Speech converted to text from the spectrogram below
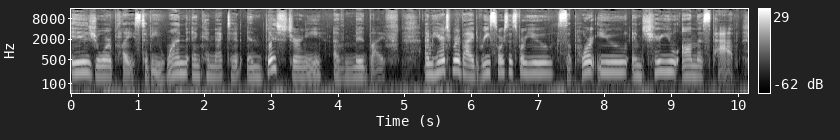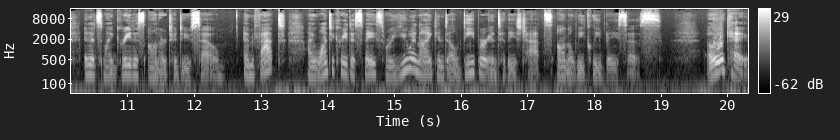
is your place to be one and connected in this journey of midlife. I'm here to provide resources for you, support you, and cheer you on this path, and it's my greatest honor to do so. In fact, I want to create a space where you and I can delve deeper into these chats on a weekly basis. Okay,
